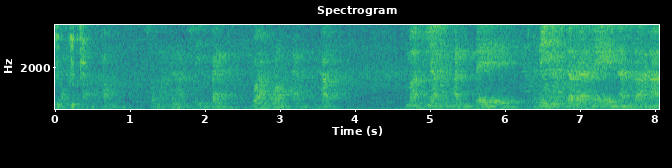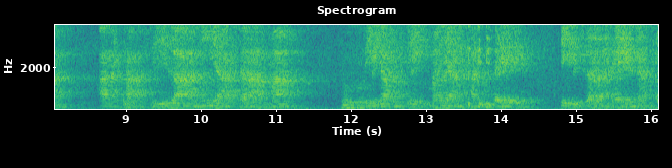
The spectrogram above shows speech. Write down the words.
อยากกล่าวคำสมาทานสีแปดว่าพร้อมกันครับมะยังพันเต ติสรเนนะสหะอัตถศีลานิยาจามะทุติยมติมะยังพันเต ติสรเนนะส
